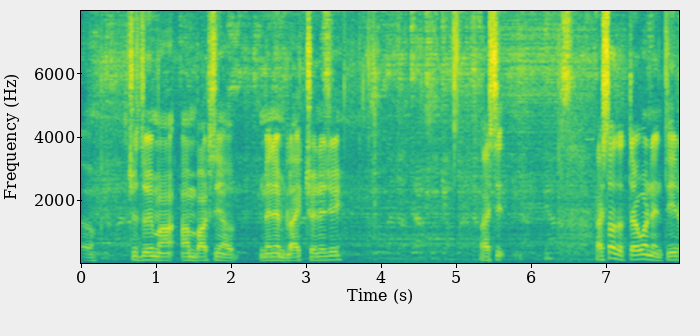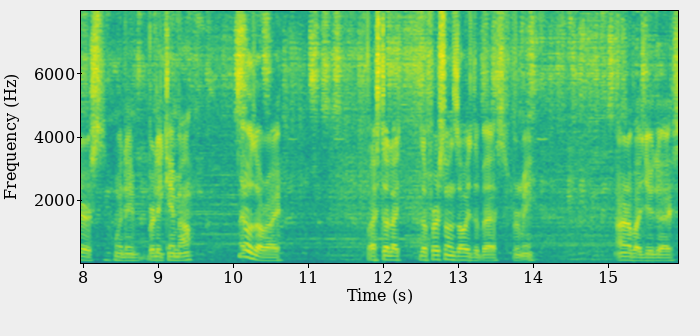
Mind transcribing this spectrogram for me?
So, just doing my unboxing of Men in Black Trilogy. I see. I saw the third one in theaters when it really came out. It was alright, but I still like the first one's always the best for me. I don't know about you guys.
